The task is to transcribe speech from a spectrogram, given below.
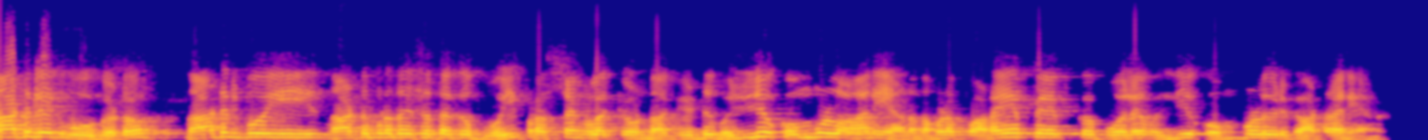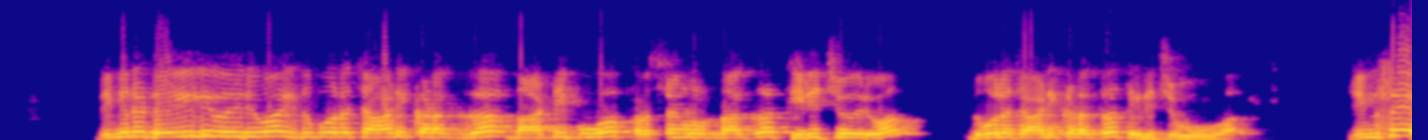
നാട്ടിലേക്ക് പോകും കേട്ടോ. നാട്ടിൽ പോയി ഈ നാട്ടുപ്രദേശത്തൊക്കെ പോയി പ്രശ്നങ്ങളൊക്കെ ഉണ്ടാക്കിയിട്ട് വലിയ കൊമ്പുള്ള ആനയാണ്. നമ്മുടെ പടയപ്പയൊക്കെ പോലെ വലിയ കൊമ്പുള്ള ഒരു കാട്ടാനയാണ്. ഇതിങ്ങനെ ഡെയിലി വരിക ഇതുപോലെ ചാടിക്കടക്കുക നാട്ടിൽ പോവുക പ്രശ്നങ്ങൾ ഉണ്ടാക്കുക തിരിച്ചു വരിക ഇതുപോലെ ചാടിക്കിടക്കുക തിരിച്ചു പോവുക. ജിൻസേ!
